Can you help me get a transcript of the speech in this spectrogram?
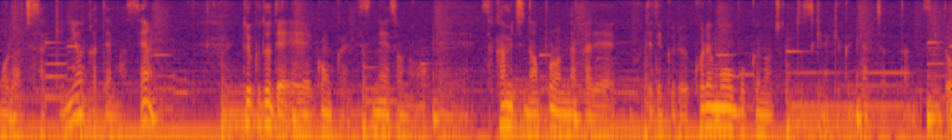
モルは著作権には勝てません。ということで、えー、今回ですねその、えー坂道のアポロの中で出てくるこれも僕のちょっと好きな曲になっちゃったんですけど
